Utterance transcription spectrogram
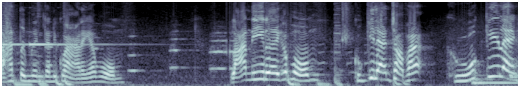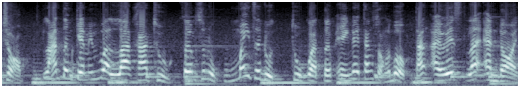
ร้านเติมเงินกันดีกว่านะครับผม ร้านนี้เลยครับผมคุกกี้แลนด์ช็อปฮะคุกกี้แลนด์ช็อปร้านเติมเกมอินวันราคาถูก เติมสนุกไม่สะดุดถูกกว่าเติมเองได้ทั้ง 2 ระบบ ทั้ง iOS และ Android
